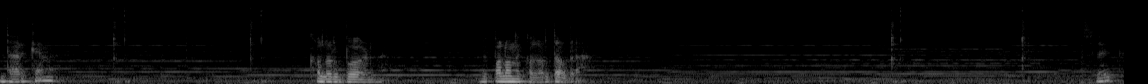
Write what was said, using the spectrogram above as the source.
darken. Color burn. Wypalony kolor, dobra. Cyk.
